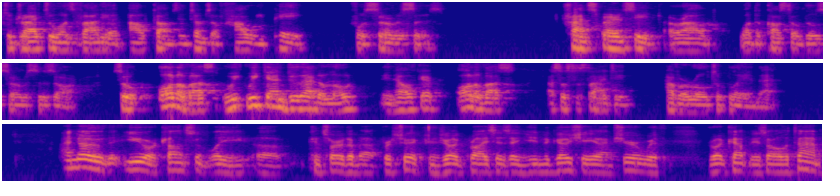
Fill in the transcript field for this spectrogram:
to drive towards value and outcomes in terms of how we pay for services, transparency around what the cost of those services are. So all of us, we, we can't do that alone in healthcare. All of us as a society have a role to play in that. I know that you are constantly uh, concerned about prescription drug prices and you negotiate, I'm sure, with drug companies all the time.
